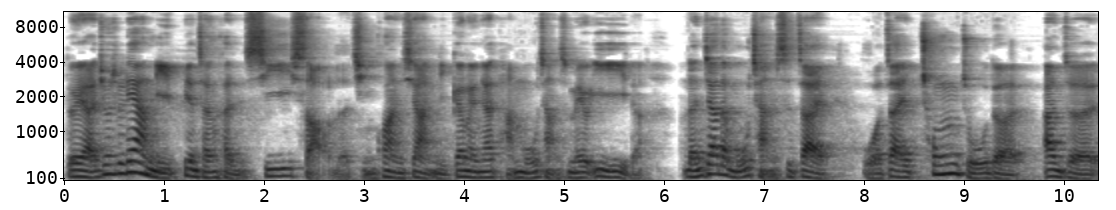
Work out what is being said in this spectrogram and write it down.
对呀，就是量你变成很稀少的情况下，你跟人家谈亩产是没有意义的。人家的亩产是在我在充足的按着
